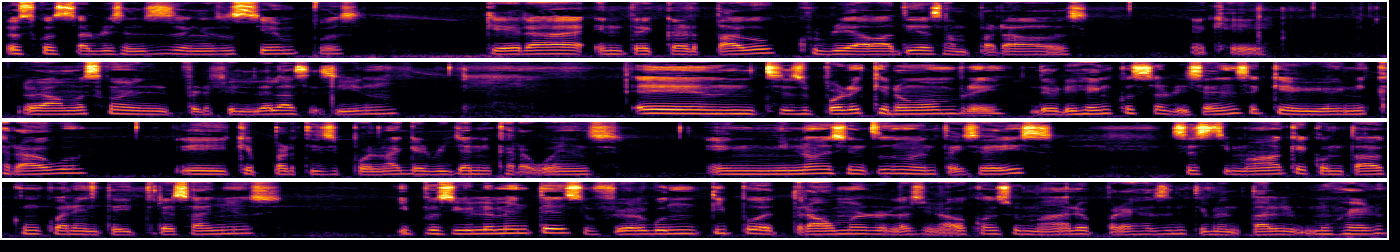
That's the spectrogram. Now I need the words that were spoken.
los costarricenses en esos tiempos, que era entre Cartago, Curridabat y Desamparados. Ok, lo veamos con el perfil del asesino. Eh, se supone que era un hombre de origen costarricense que vivió en Nicaragua y que participó en la guerrilla nicaragüense. En 1996 se estimaba que contaba con 43 años y posiblemente sufrió algún tipo de trauma relacionado con su madre o pareja sentimental mujer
